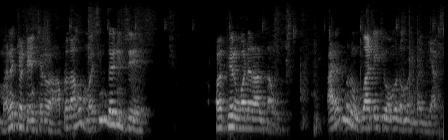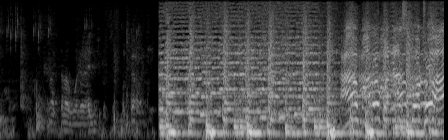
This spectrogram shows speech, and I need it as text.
મને ચો ટેન્શન હોય. આપણે તો આખું મશીન ચડ્યું છે. હવે ફેર ઓર્ડર હાલતા હું અરે મને ઉગાડી ગયો અમર અમર ભાઈ ગયા છે. ઓર્ડર આવી ગયો આ મારો બનાસકોઠો આ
